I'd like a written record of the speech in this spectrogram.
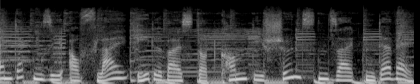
Entdecken Sie auf flyedelweiss.com die schönsten Seiten der Welt.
